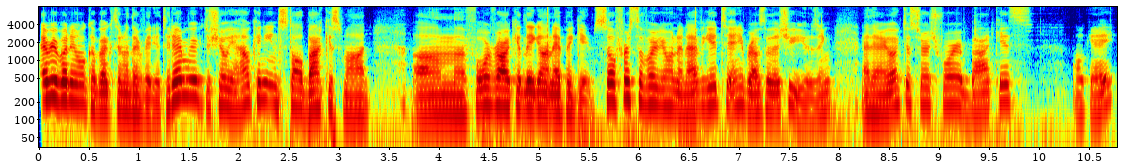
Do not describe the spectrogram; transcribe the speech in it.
Everybody, welcome back to another video. Today I'm going to show you how can you install Bakkesmod um, for Rocket League on Epic Games. So first of all, you're going to navigate to any browser that you're using, and then you're going to search for Bacchus, okay,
